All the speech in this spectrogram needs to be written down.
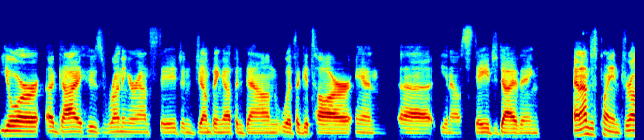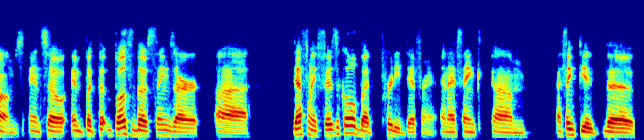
you're a guy who's running around stage and jumping up and down with a guitar and uh, you know stage diving. And i'm just playing drums. And so and but the, both of those things are uh, definitely physical but pretty different and i think um, i think the the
